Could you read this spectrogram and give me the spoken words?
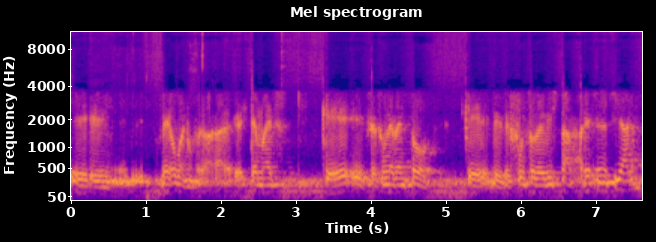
eh, pero bueno el tema es que es un evento que desde el punto de vista presencial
